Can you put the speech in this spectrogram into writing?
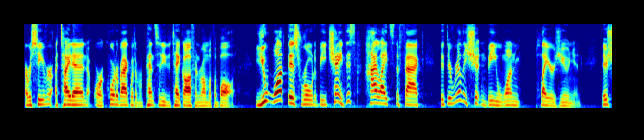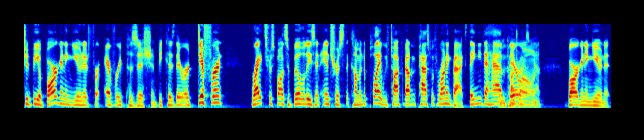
a receiver, a tight end, or a quarterback with a propensity to take off and run with the ball, you want this rule to be changed. This highlights the fact that there really shouldn't be one players' union. There should be a bargaining unit for every position because there are different rights, responsibilities, and interests that come into play. We've talked about in the past with running backs. They need to have their own yeah. bargaining unit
